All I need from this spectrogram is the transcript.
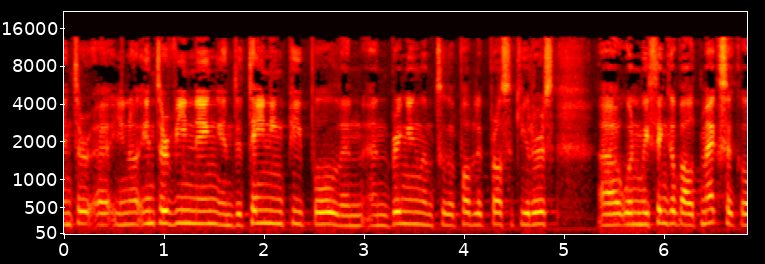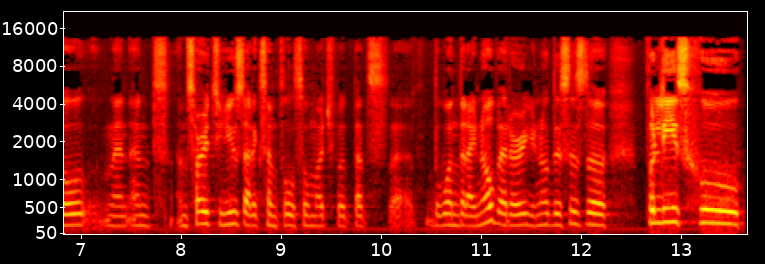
inter, uh, you know, intervening and detaining people and, and bringing them to the public prosecutors. Uh, when we think about Mexico, and, and, I'm sorry to use that example so much, but that's uh, the one that I know better. You know, this is the police who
